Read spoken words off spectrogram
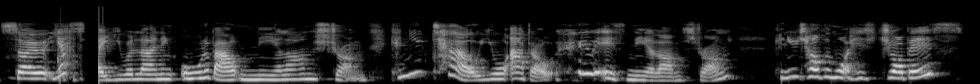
So, yesterday you were learning all about Neil Armstrong. Can you tell your adult who is Neil Armstrong? Can you tell them what his job is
